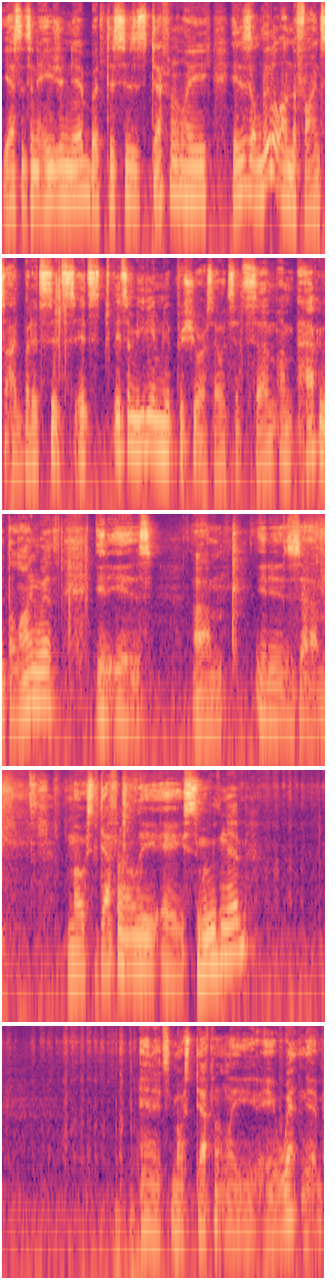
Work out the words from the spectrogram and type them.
yes, it's an Asian nib, but this is definitely, it is a little on the fine side, but it's it's it's it's a medium nib for sure. So it's it's um, I'm happy with the line width. It is um, it is um, most definitely a smooth nib and it's most definitely a wet nib.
